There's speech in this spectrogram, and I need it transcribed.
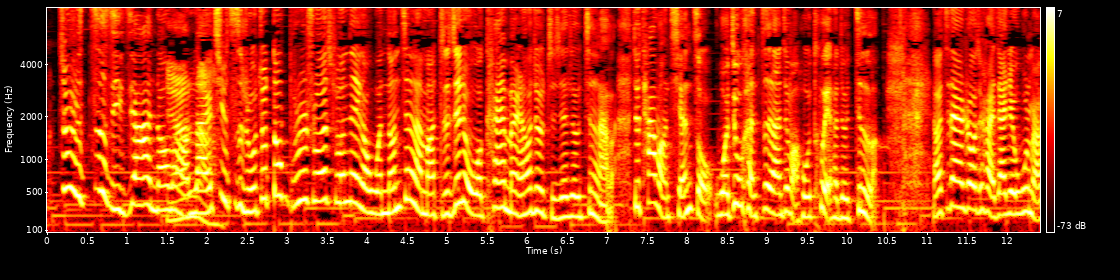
就是自己家，你知道吗？来去自如，就都不是说说那个我能进来吗？直接就我开门，然后就直接就进来了。就他往前走，我就很自然就往后退，他就进了。然后进来之后就开始在这屋里面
